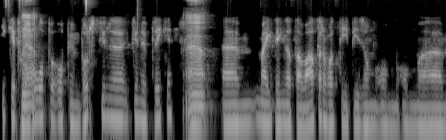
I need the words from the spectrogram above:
ik heb Ja. geholpen op hun borst kunnen, kunnen prikken. Ja, Ehm, maar ik denk dat dat water wat diep is om, om, om, ehm,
